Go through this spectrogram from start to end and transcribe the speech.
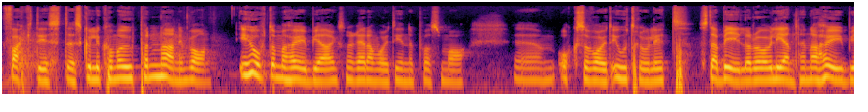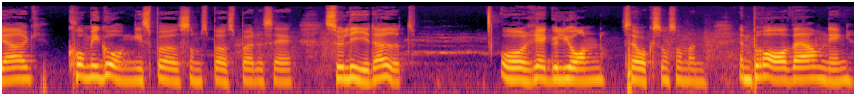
faktiskt eh, skulle komma upp på den här nivån. Ihop dem med Höjbjerg som vi redan varit inne på som har eh, också varit otroligt stabil och det var väl egentligen när Höjbjerg kom igång i Spurs som Spurs började se solida ut. Och Reguljon ser också som en, en bra värvning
